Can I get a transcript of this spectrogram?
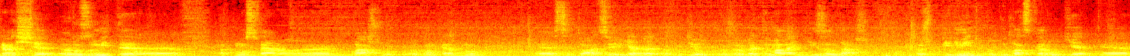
краще розуміти е, атмосферу, е, вашу конкретну е, ситуацію, я би хотів зробити маленький зондаж. Тож підніміть, будь ласка, руки е,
